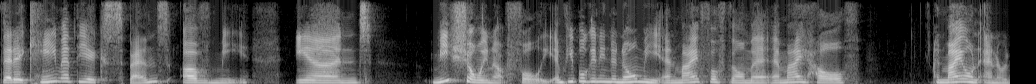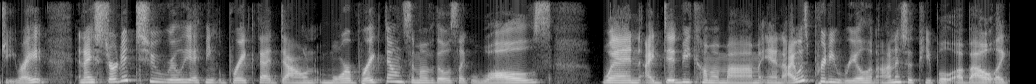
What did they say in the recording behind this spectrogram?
That it came at the expense of me and me showing up fully and people getting to know me and my fulfillment and my health and my own energy, right? And I started to really, I think, break that down more, break down some of those like walls when I did become a mom. And I was pretty real and honest with people about like,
